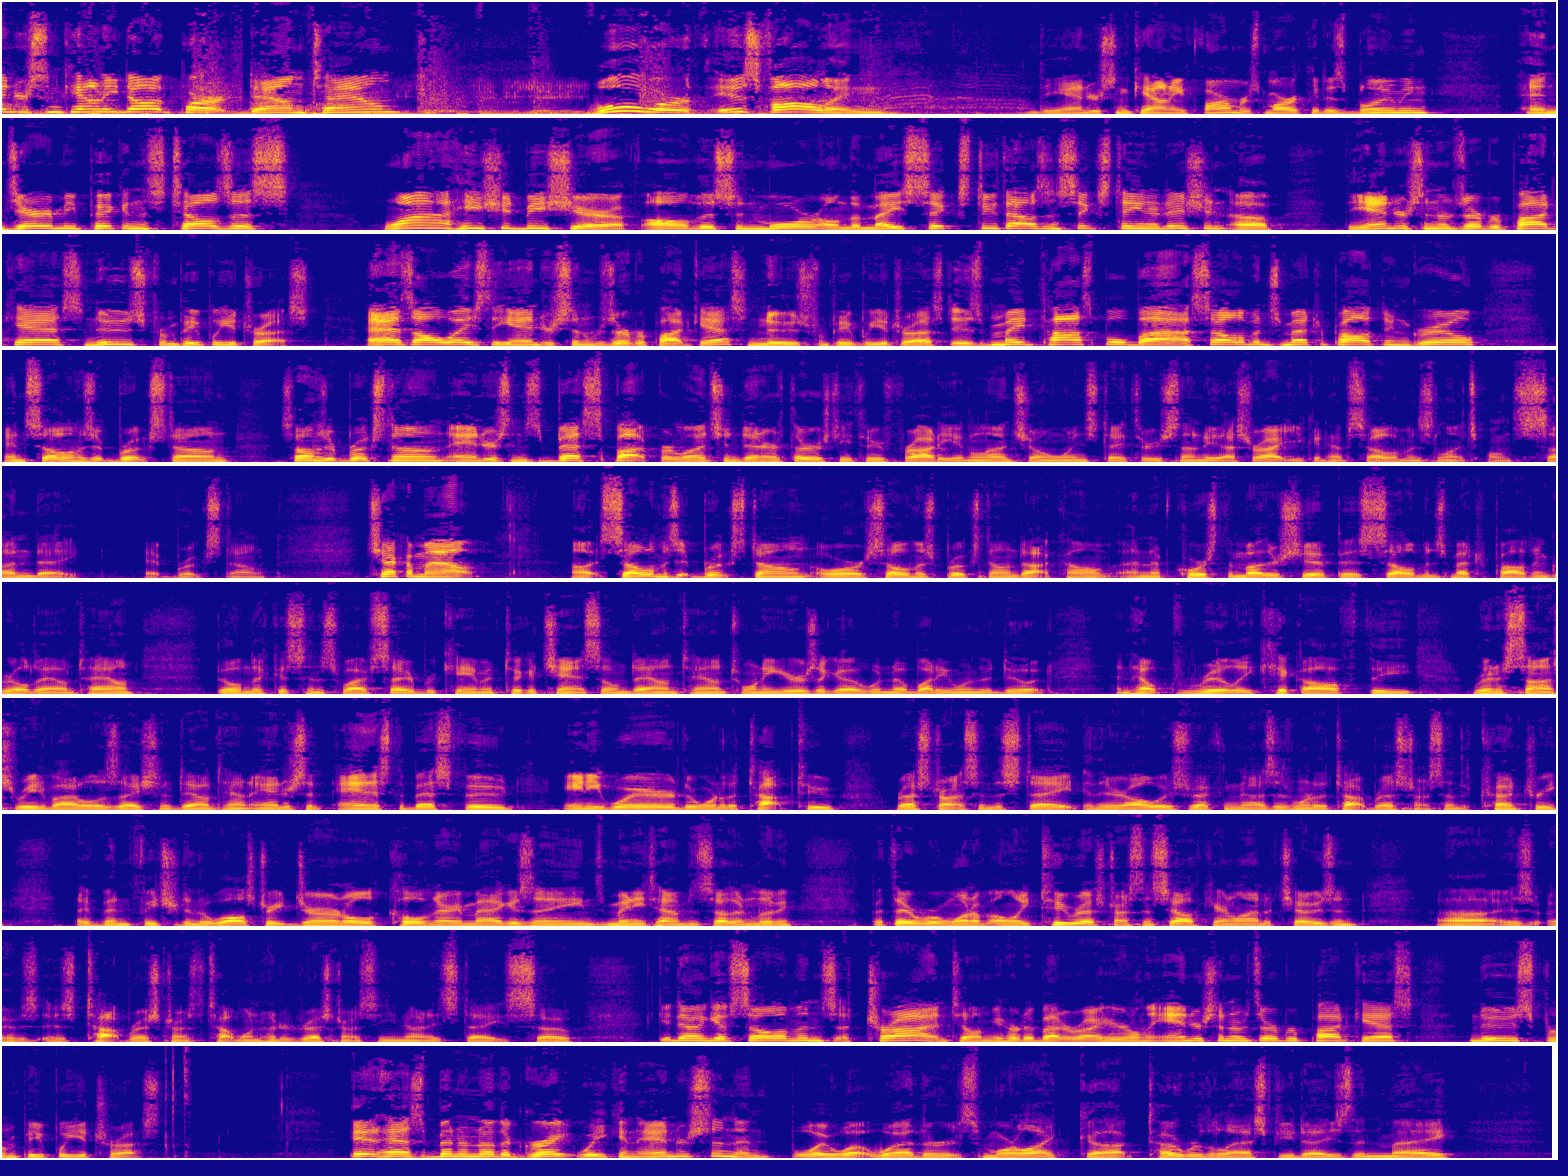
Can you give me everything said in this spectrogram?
Anderson County Dog Park downtown. Woolworth is falling. The Anderson County Farmers Market is blooming, and Jeremy Pickens tells us why he should be sheriff. All this and more on the May 6, 2016 edition of the Anderson Observer Podcast News from People You Trust. As always, the Anderson Observer Podcast News from People You Trust is made possible by Sullivan's Metropolitan Grill and Sullivan's at Brookstone. Sullivan's at Brookstone, Anderson's best spot for lunch and dinner Thursday through Friday and lunch on Wednesday through Sunday. That's right, you can have Sullivan's lunch on Sunday at Brookstone. Check them out. Uh, Sullivan's at Brookstone or sullivansbrookstone.com. And of course, the mothership is Sullivan's Metropolitan Grill downtown. Bill Nickerson's wife Sabre came and took a chance on downtown 20 years ago when nobody wanted to do it and helped really kick off the renaissance revitalization of downtown Anderson. And it's the best food anywhere. They're one of the top two restaurants in the state, and they're always recognized as one of the top restaurants in the country. They've been featured in the Wall Street Journal, culinary magazines, many times in Southern Living. But they were one of only two restaurants in South Carolina chosen uh, as, as, as top restaurants, top 100 restaurants in the United States. So get down and give Sullivan's a try and tell them you heard about it right here on the Anderson Observer Podcast News from people you trust. It has been another great week in Anderson, and boy, what weather! It's more like uh, October the last few days than May.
